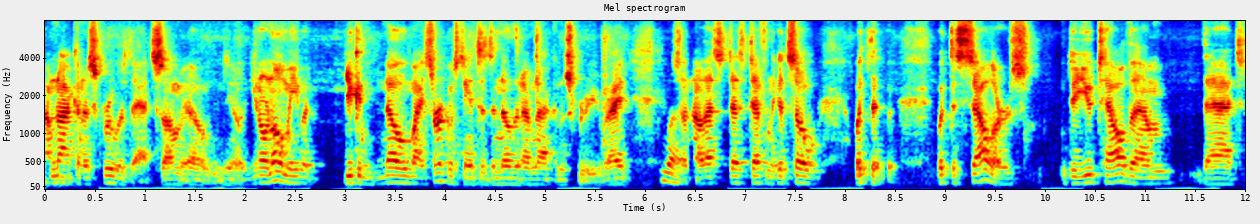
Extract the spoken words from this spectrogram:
I'm not going to screw with that. So I'm, you know, you know, you don't know me, but you can know my circumstances and know that I'm not going to screw you, right? right? So no, that's that's definitely good. So with the with the sellers, do you tell them that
